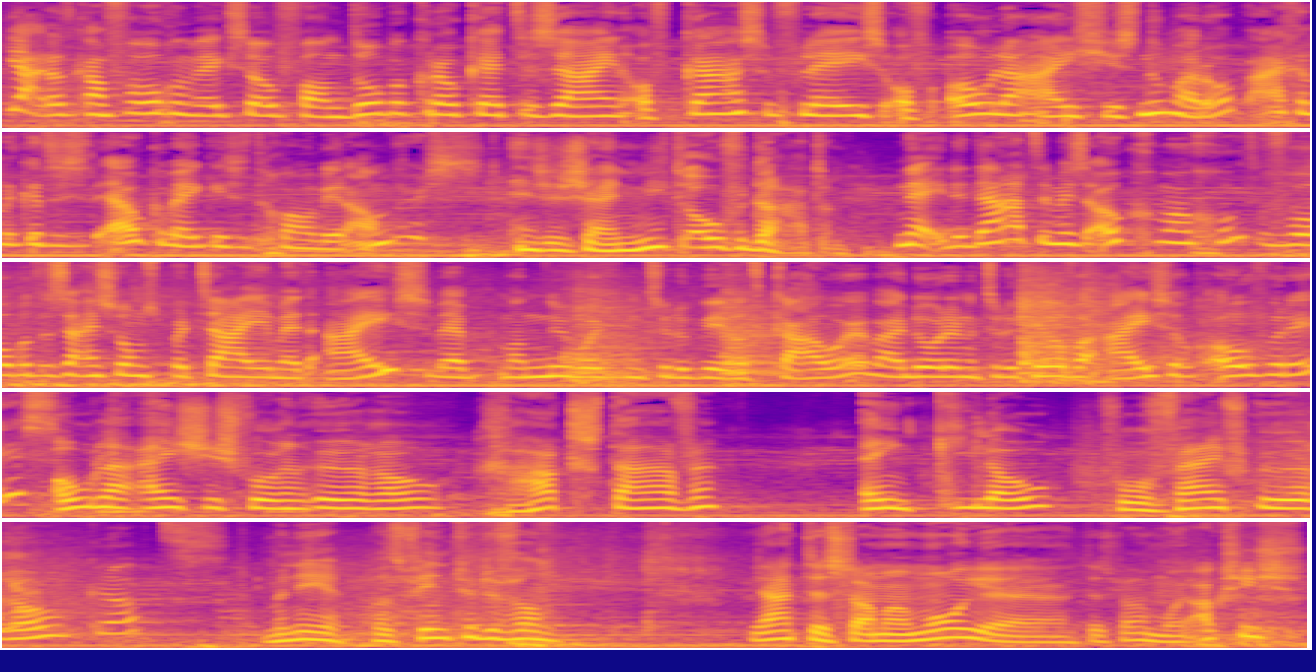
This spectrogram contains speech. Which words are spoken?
Ja, dat kan volgende week zo van dobberkroketten zijn, of kazenvlees, of ola-ijsjes, noem maar op. Eigenlijk het is het, elke week is het gewoon weer anders. En ze zijn niet over datum? Nee, de datum is ook gewoon goed. Bijvoorbeeld, er zijn soms partijen met ijs. We hebben, want nu wordt het natuurlijk weer wat kouder, waardoor er natuurlijk heel veel ijs ook over is. Ola-ijsjes voor een euro, gehakt staan 1 kilo voor 5 euro. klopt. Meneer, wat vindt u ervan? Ja, het is allemaal mooie, het is wel mooie acties.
